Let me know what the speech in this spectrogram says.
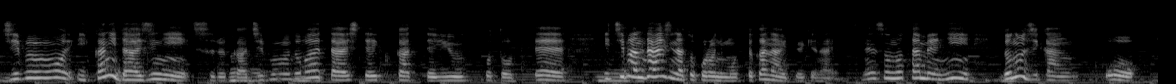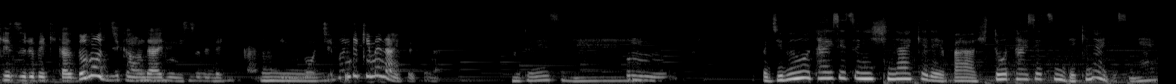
自分をいかに大事にするか、自分をどうやって愛していくかっていうことって、一番大事なところに持ってかないといけないんですね。そのためにどの時間を削るべきか、どの時間を大事にするべきかっていうのを自分で決めないといけない。本当ですね。うん。自分を大切にしなければ人を大切にできないですね。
